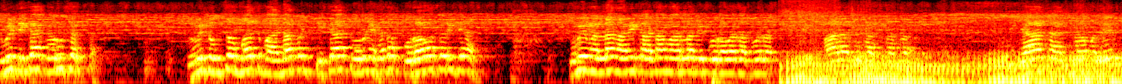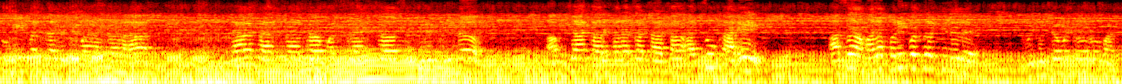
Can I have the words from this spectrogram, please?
तुम्ही टीका करू शकता. तुम्ही तुमचं मत मांडा पण टीका करून एखादा पुरावा तरी द्या. तुम्ही म्हणलात आम्ही काटा मारला मी पुरावा दाखवला. महाराष्ट्र शासनाचा ज्या शासनामध्ये तुम्ही सध्या विद्यमान असणार आहात. त्या शासनाच्या मंत्र्यांच्या सेक्रेटरीनं आमच्या कारखान्याचा काटा अचूक आहे असं आम्हाला परिपत्रक दिलेलं आहे. तुम्ही तुमच्या मंत्र्यावर मांडा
